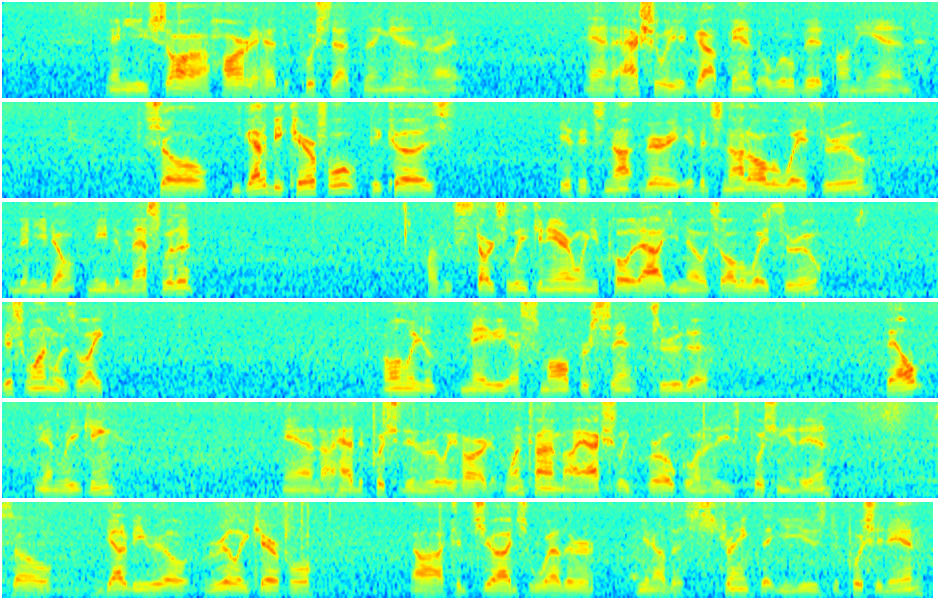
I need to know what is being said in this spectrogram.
And you saw how hard I had to push that thing in, right? And actually it got bent a little bit on the end. So you got to be careful because if it's not very, if it's not all the way through, then you don't need to mess with it. Or if it starts leaking air when you pull it out, you know it's all the way through. This one was like only maybe a small percent through the belt and leaking and I had to push it in really hard. One time I actually broke one of these pushing it in so you got to be real really careful uh, to judge whether you know the strength that you use to push it in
